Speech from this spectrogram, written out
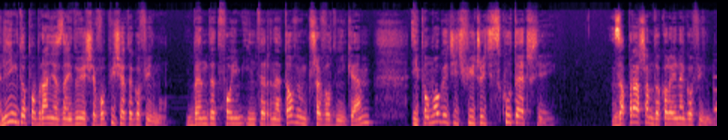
Link do pobrania znajduje się w opisie tego filmu. Będę Twoim internetowym przewodnikiem i pomogę Ci ćwiczyć skuteczniej. Zapraszam do kolejnego filmu.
